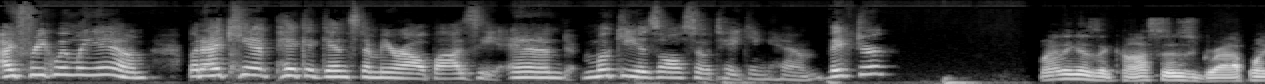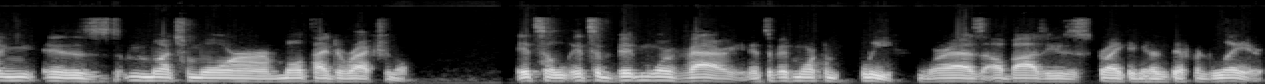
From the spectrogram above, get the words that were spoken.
I frequently am, but I can't pick against Amir Albazi, and Mookie is also taking him. Victor? My thing is Acosta's grappling is much more multi-directional. It's a it's a bit more varied. It's a bit more complete. Whereas Albazi's striking has different layers,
